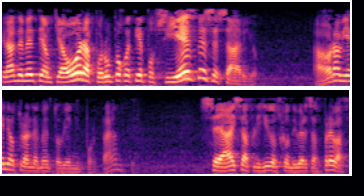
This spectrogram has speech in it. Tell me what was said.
grandemente, aunque ahora, por un poco de tiempo, si es necesario, ahora viene otro elemento bien importante, seáis afligidos con diversas pruebas,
